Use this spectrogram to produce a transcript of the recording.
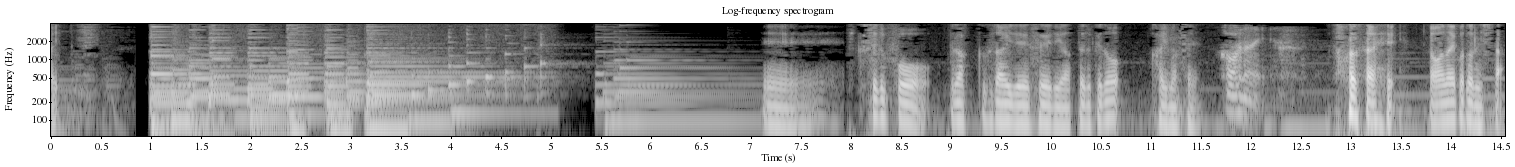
はい。えー、ピクセル4ブラックフライデーセールやってるけど、買いません。買わない。買わない。買わないことにした。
